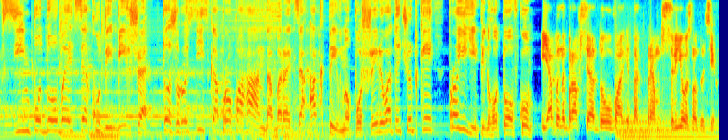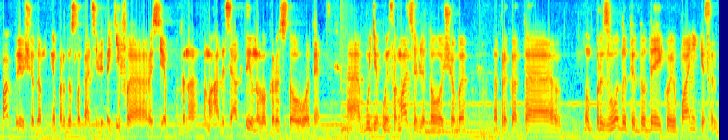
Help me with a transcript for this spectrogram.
всім подобається куди більше. Тож російська пропаганда береться активно поширювати чутки про її підготовку. Я би не брався до уваги так прям серйозно до цих факторів щодо передислокації літаків. Е, Росія буде намагатися активно використовувати е, будь-яку інформацію для того, щоб, наприклад, е, ну призводити до деякої паніки серед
